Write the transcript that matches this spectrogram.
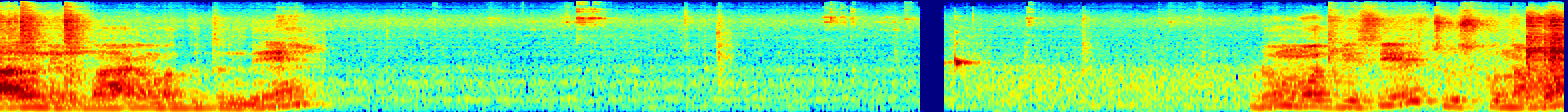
ఆవు నీళ్ళు బాగా మగ్గుతుంది. ఇప్పుడు మూత తీసి చూసుకుందాము.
